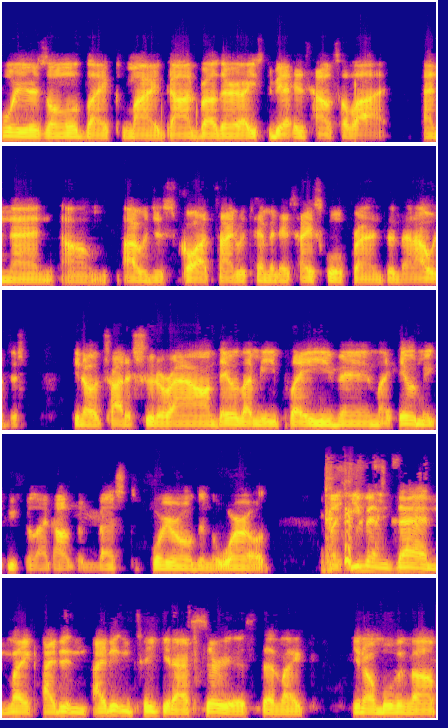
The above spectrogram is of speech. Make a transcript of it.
four years old, like my god brother. I used to be at his house a lot. And then um, I would just go outside with him and his high school friends. And then I would just, you know, try to shoot around. They would let me play even. Like they would make me feel like I was the best four year old in the world. But even then, like I didn't I didn't take it as serious than like, you know, moving up.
